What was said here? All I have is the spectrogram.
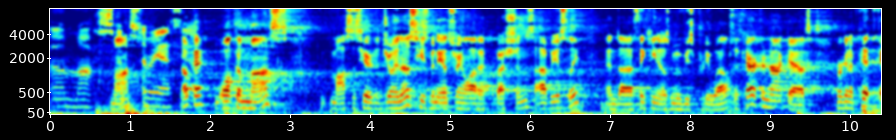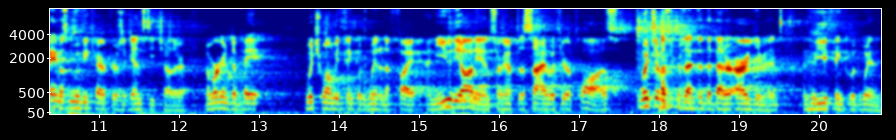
Uh, Moss. Moss? M- M-A-S, yeah. Okay. Welcome, Moss. Moss is here to join us. He's been answering a lot of questions, obviously, and uh, I think he knows movies pretty well. So, character knockouts, we're going to pit famous movie characters against each other, and we're going to debate which one we think would win in a fight. And you, the audience, are going to have to decide with your applause which of us presented the better argument and who you think would win.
